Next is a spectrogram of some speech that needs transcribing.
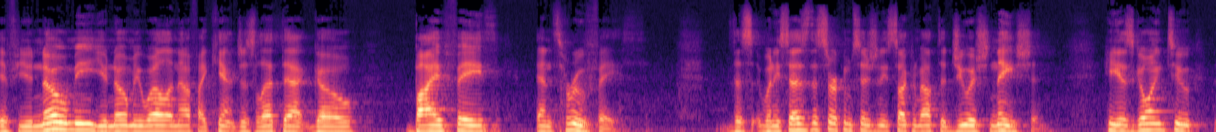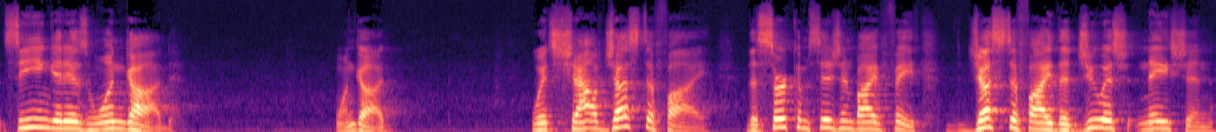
If you know me, you know me well enough. I can't just let that go. By faith and through faith. This, when he says the circumcision, he's talking about the Jewish nation. He is going to, seeing it is one God, one God, which shall justify the circumcision by faith, justify the Jewish nation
